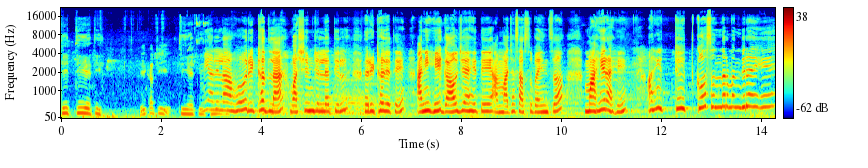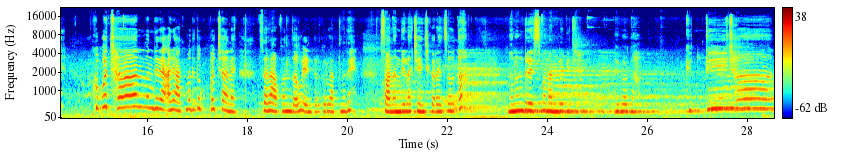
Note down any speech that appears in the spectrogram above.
ती ती ती. मी आलेला आहो. रिठदला वाशिम जिल्ह्यातील रिठद येथे. आणि हे गाव जे आहे ते माझ्या सासूबाईंचं माहेर आहे. आणि ते इतकं सुंदर मंदिर आहे हे. खूपच छान मंदिर आहे. आणि आतमध्ये तर खूपच छान आहे. चला आपण जाऊ एंटर करू आतमध्ये. स्वानंदीला चेंज करायचं होतं. म्हणून ड्रेस पण आणले तिचे हे बघा किती छान.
